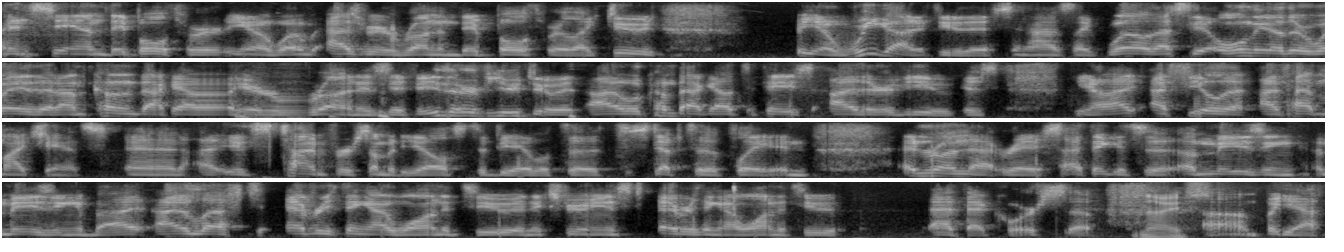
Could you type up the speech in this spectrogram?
and Sam, they both were you know as we were running, they both were like, dude. You know, we got to do this, and I was like, "Well, that's the only other way that I'm coming back out here to run is if either of you do it. I will come back out to pace either of you because you know, I, I feel that I've had my chance and I, it's time for somebody else to be able to, to step to the plate and, and run that race. I think it's a amazing, amazing, but I, I left everything I wanted to and experienced everything I wanted to at that course. So, nice. um, but yeah,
